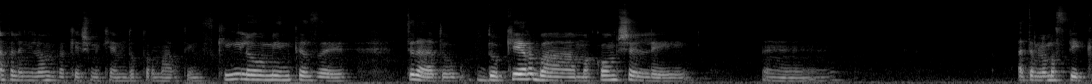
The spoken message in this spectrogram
אבל אני לא מבקש מכם, דוקטור מרטינס, כאילו מין כזה, את יודעת, הוא דוקר במקום של... אתם לא מספיק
